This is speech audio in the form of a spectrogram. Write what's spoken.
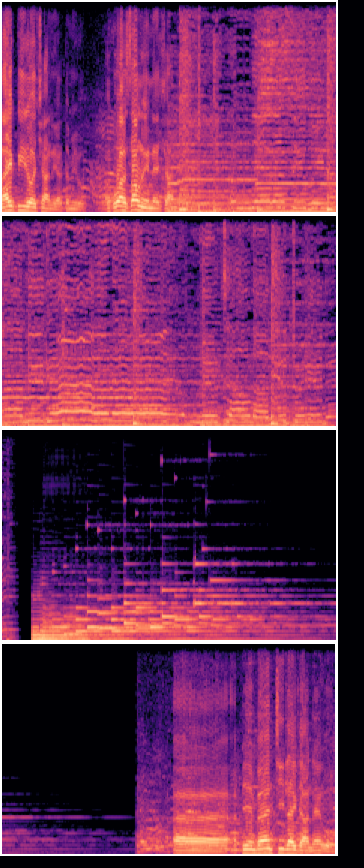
လိုက်ပြီးတော့ရှားနေတာတစ်မျိုးအခုကစောင်းနေနေရှားနေ အဲအပြင်ပန်းကြီးလိုက်တာနဲ့ကို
